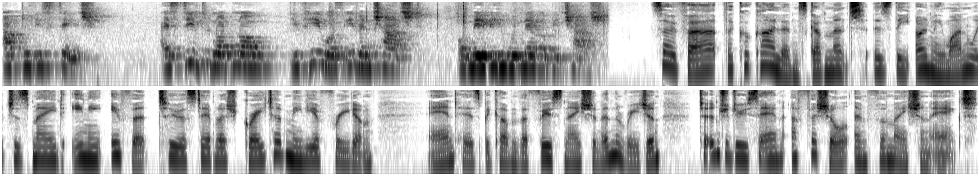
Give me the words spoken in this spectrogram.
up to this stage. I still do not know if he was even charged, or maybe he would never be charged. So far, the Cook Islands government is the only one which has made any effort to establish greater media freedom and has become the first nation in the region to introduce an official Information Act.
